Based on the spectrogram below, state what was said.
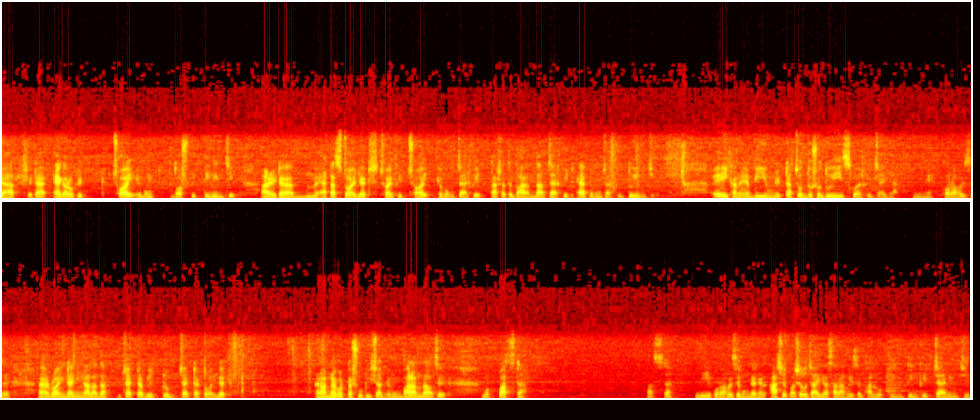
চার, সেটা এগারো ফিট ছয় এবং দশ ফিট তিন ইঞ্চি। আর এটা অ্যাটাচ টয়লেট ছয় ফিট ছয় এবং চার ফিট তার সাথে বারান্দা, চার ফিট এক এবং চার ফিট দুই ইঞ্চি। এইখানে বি ইউনিটটা চোদ্দোশো দুই স্কোয়ার ফিট জায়গা নিয়ে করা হয়েছে। ড্রয়িং ডাইনিং আলাদা, চারটা বেডরুম চারটা টয়লেট রান্নাঘরটা সুবিশাল এবং বারান্দা আছে মোট পাঁচটা। পাঁচটা দিয়ে করা হয়েছে এবং দেখেন, আশেপাশেও জায়গা ছাড়া হয়েছে ভালো তিন ফিট চার ইঞ্চি।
